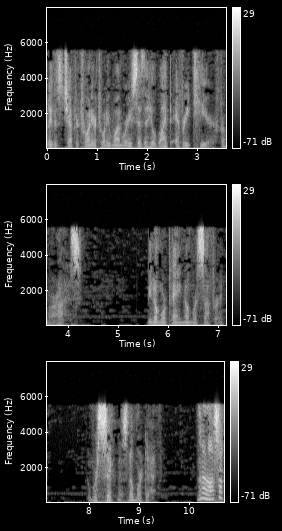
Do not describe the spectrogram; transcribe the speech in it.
I believe it's chapter 20 or 21 where he says that he'll wipe every tear from our eyes. Be no more pain, no more suffering, no more sickness, no more death. Isn't that awesome?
